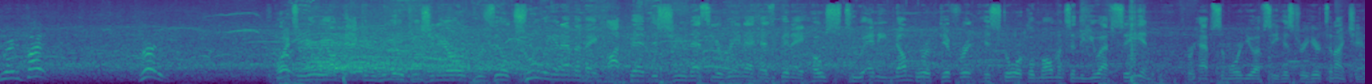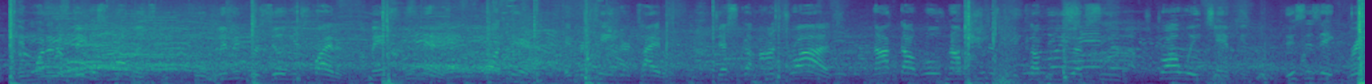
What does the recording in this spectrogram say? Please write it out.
You ready to fight? Ready. All right, so here we are back in Rio de Janeiro, Brazil. Truly an MMA hotbed. This Jeunesse Arena has been a host to any number of different historical moments in the UFC, and perhaps some more UFC history here tonight, champ. In one of the biggest moments for women Brazilian fighters, Amanda Nunes fought there and retained her title. Jessica Andrade knocked out Rose Namajunas to become the UFC strawweight champion. This is a great...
